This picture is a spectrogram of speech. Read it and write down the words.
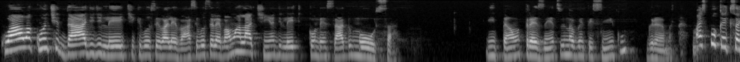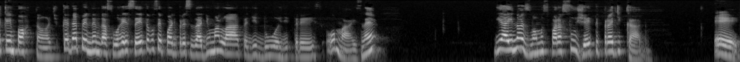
Qual a quantidade de leite que você vai levar se você levar uma latinha de leite condensado moça? Então, 395 gramas. Mas por que isso aqui é importante? Porque dependendo da sua receita, você pode precisar de uma lata, de duas, de três ou mais, né? E aí nós vamos para sujeito e predicado. É,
